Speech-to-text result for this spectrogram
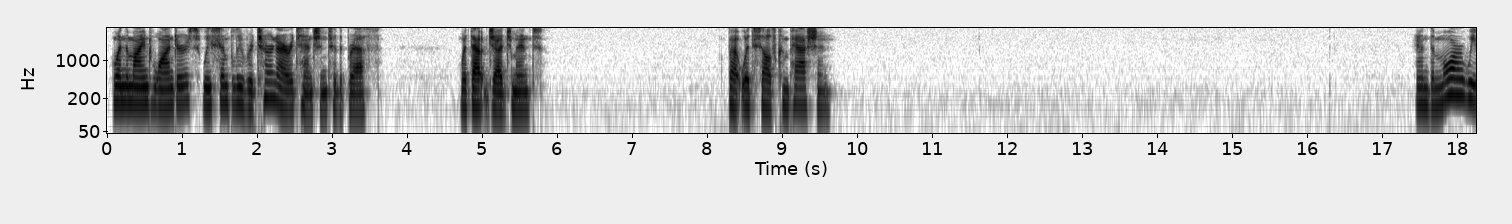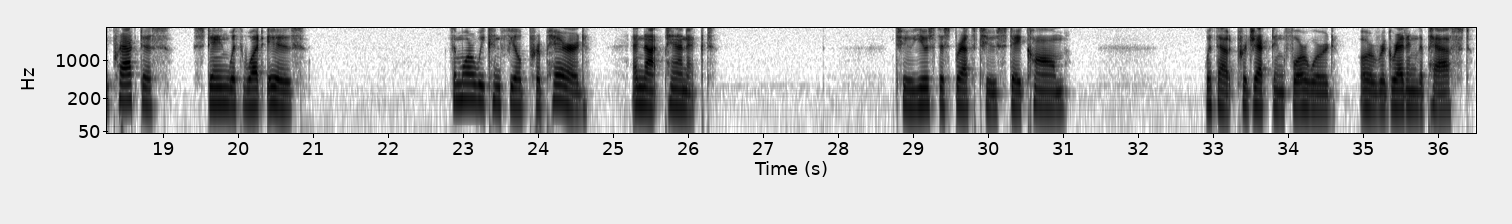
When the mind wanders, we simply return our attention to the breath without judgment, but with self compassion. And the more we practice staying with what is, the more we can feel prepared and not panicked. To use this breath to stay calm without projecting forward or regretting the past.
